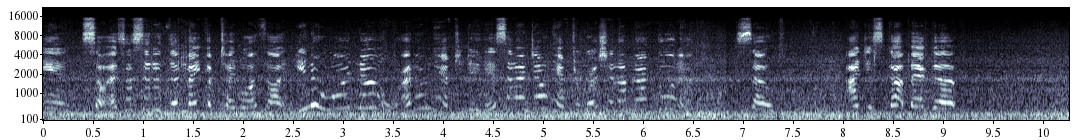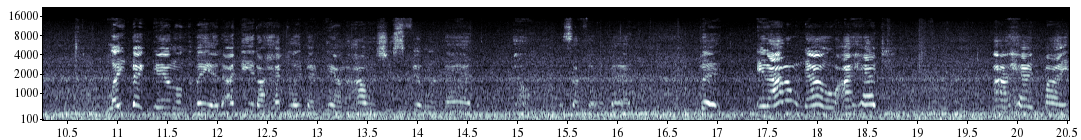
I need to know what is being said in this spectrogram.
And so as I sit at the makeup table, I thought, you know what? No, I don't have to do this and I don't have to rush and I'm not gonna. So I just got back up, laid back down on the bed. I did, I had to lay back down. I was just feeling bad. Oh, was I feeling bad? But, and I don't know, I had, I had my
